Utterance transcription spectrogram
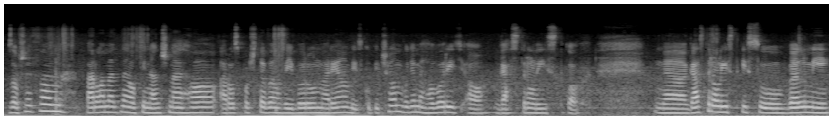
So šéfom parlamentného finančného a rozpočtového výboru Marianom Vyskupičom budeme hovoriť o gastrolístkoch. Gastrolístky sú veľmi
